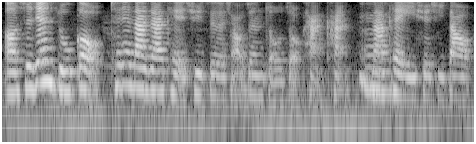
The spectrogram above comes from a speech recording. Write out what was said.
呃时间足够，推荐大家可以去这个小镇走走看看，那可以学习到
